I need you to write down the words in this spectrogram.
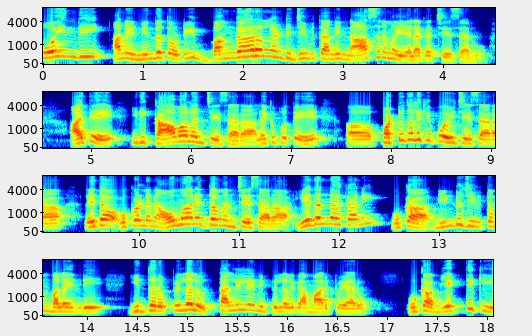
పోయింది అనే నిందతోటి బంగారం లాంటి జీవితాన్ని నాశనం అయ్యేలాగా చేశారు. అయితే ఇది కావాలని చేశారా? లేకపోతే పట్టుదలకి పోయి చేశారా? లేదా ఒకళ్ళని అవమానిద్దామని చేశారా? ఏదన్నా కానీ ఒక నిండు జీవితం బలైంది. ఇద్దరు పిల్లలు తల్లి లేని పిల్లలుగా మారిపోయారు. ఒక వ్యక్తికి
